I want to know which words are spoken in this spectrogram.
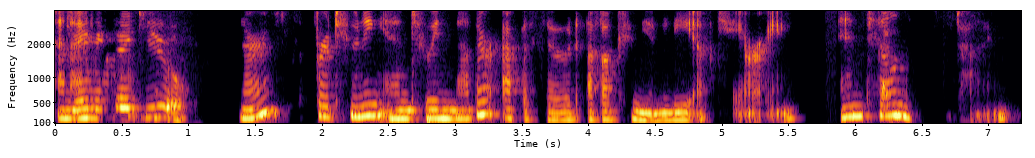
And Amy, I thank you. Nurse for tuning in to another episode of A Community of Caring. Until next time.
